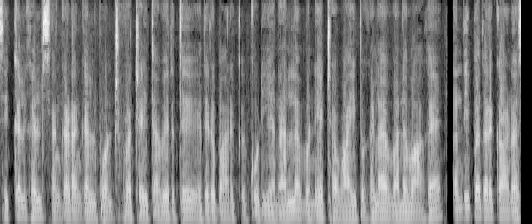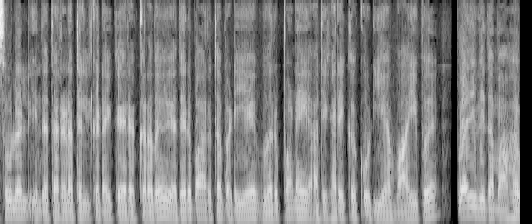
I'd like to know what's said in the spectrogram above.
சிக்கல்கள் சங்கடங்கள் போன்றவற்றை தவிர்த்து எதிர்பார்க்கக்கூடிய நல்ல முன்னேற்ற வாய்ப்புகளை வலுவாக சந்திப்பதற்கான சூழல் இந்த தருணத்தில் கிடைக்க இருக்கிறது. எதிர்பார்த்தபடியே விற்பனை அதிகரிக்கக்கூடிய வாய்ப்பு அபரிவிதமாக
